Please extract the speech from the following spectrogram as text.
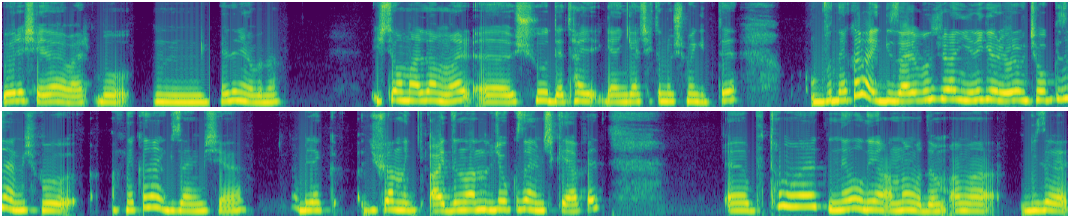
böyle şeyler var. Bu hmm, ne deniyor buna? İşte onlardan var. Ee, şu detay yani gerçekten hoşuma gitti. Bu ne kadar güzel. Bunu şu an yeni görüyorum. Çok güzelmiş bu. Ne kadar güzelmiş ya. Bir dakika. Şu an aydınlandım. Çok güzelmiş kıyafet. Ee, bu tam olarak ne oluyor anlamadım ama güzel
